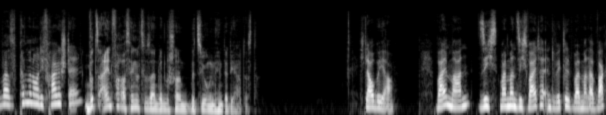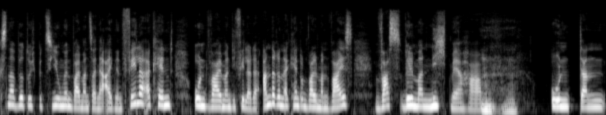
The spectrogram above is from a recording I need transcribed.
was können wir noch die Frage stellen? Wird es einfacher, Single zu sein, wenn du schon Beziehungen hinter dir hattest? Ich glaube ja weil man sich, weil man sich weiterentwickelt, weil man erwachsener wird durch Beziehungen, weil man seine eigenen Fehler erkennt und weil man die Fehler der anderen erkennt und weil man weiß, was will man nicht mehr haben. Mhm. Und dann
